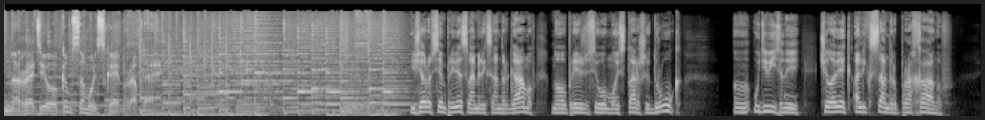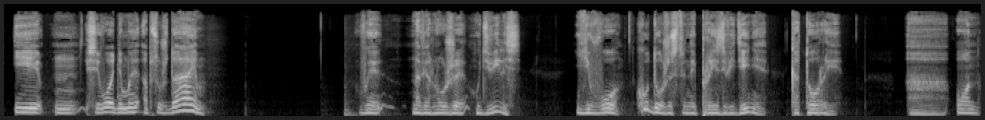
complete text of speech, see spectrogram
на радио «Комсомольская правда». Еще раз всем привет, с вами Александр Гамов, но прежде всего мой старший друг, э, удивительный человек Александр Проханов. И сегодня мы обсуждаем, вы, наверное, уже удивились, его художественные произведения, которые а, он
